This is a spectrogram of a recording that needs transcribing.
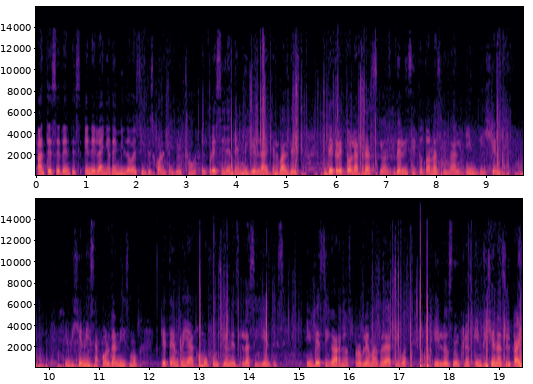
Antecedentes. En el año de 1948, el presidente Miguel Ángel Valdés decretó la creación del Instituto Nacional Indigenista, organismo que tendría como funciones las siguientes. Investigar los problemas relativos y los núcleos indígenas del país.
